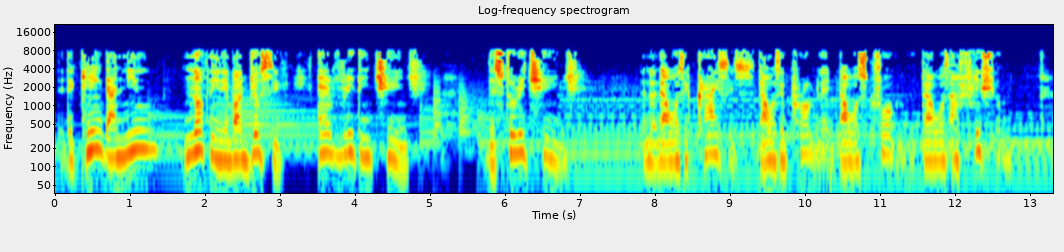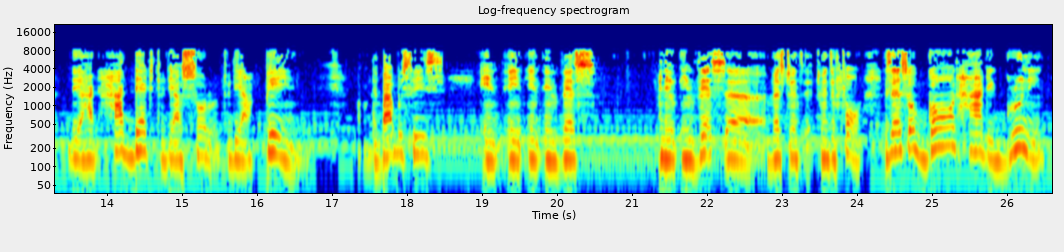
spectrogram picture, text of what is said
the king that knew nothing about Joseph, everything changed. The story changed. You know, there was a crisis, there was a problem, there was trouble, there was affliction. They had added to their sorrow, to their pain. The Bible says in, in, in, in verse in, in verse uh, verse 20, 24 it says so god had a groaning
